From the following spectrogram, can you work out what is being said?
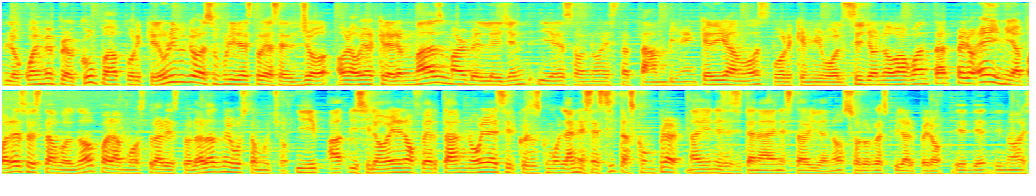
lo cual me preocupa porque lo único que va a sufrir esto voy a ser yo. Ahora voy a querer más Marvel Legend y eso no está tan bien que digamos porque mi bolsillo no va a aguantar. Pero hey, mira, para eso estamos, ¿no? Para mostrar esto. La verdad me gusta mucho. Y, ah, y si lo ven en oferta, no voy a decir cosas como la necesitas comprar. Nadie necesita nada en esta vida, ¿no? Solo respirar, pero de, de, de no haber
